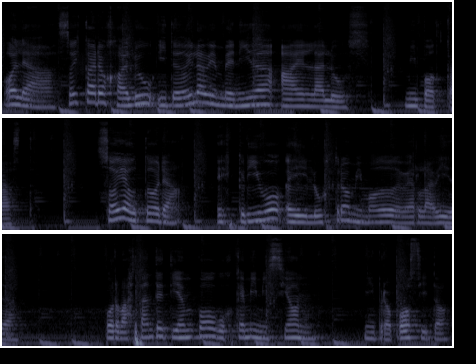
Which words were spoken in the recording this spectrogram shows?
Hola, soy Caro Jalú y te doy la bienvenida a En la Luz, mi podcast. Soy autora, escribo e ilustro mi modo de ver la vida. Por bastante tiempo busqué mi misión, mi propósito,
